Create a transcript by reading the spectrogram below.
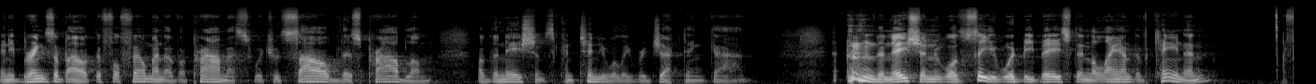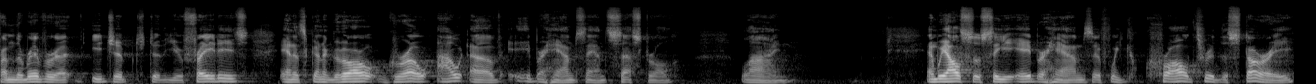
and he brings about the fulfillment of a promise which would solve this problem of the nations continually rejecting God. the nation, we'll see, would be based in the land of Canaan, from the river of Egypt to the Euphrates, and it's going to grow, grow out of Abraham's ancestral line. And we also see Abraham's, if we crawled through the story,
